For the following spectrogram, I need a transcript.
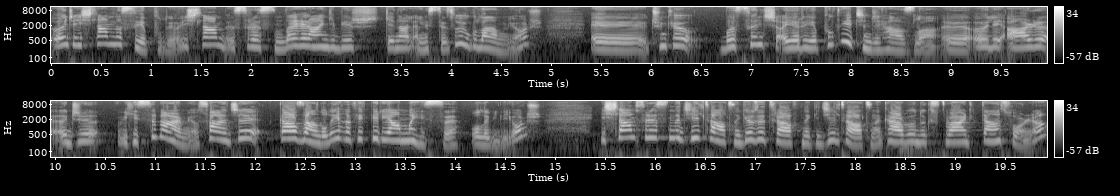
önce işlem nasıl yapılıyor? İşlem sırasında herhangi bir genel anestezi uygulanmıyor. E, çünkü basınç ayarı yapıldığı için cihazla e, öyle ağrı, acı hissi vermiyor. Sadece gazdan dolayı hafif bir yanma hissi olabiliyor. İşlem sırasında cilt altına, göz etrafındaki cilt altına karbondioksit verdikten sonra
